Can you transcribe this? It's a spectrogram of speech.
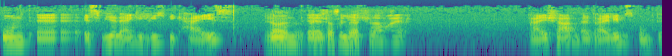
und äh, es wird eigentlich richtig heiß. Ja, und äh, du das verlierst schon einmal drei Schaden, äh, drei Lebenspunkte.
